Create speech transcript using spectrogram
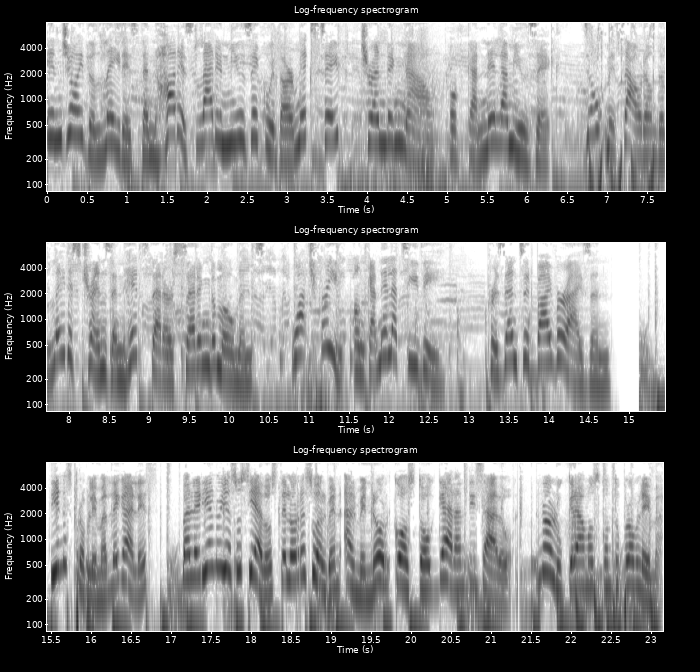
Enjoy the latest and hottest Latin music with our mixtape, Trending Now, of Canela Music. Don't miss out on the latest trends and hits that are setting the moment. Watch free on Canela TV. Presented by Verizon. ¿Tienes problemas legales? Valeriano y Asociados te lo resuelven al menor costo garantizado. No lucramos con tu problema.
